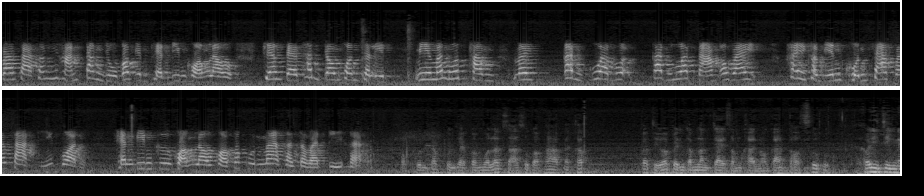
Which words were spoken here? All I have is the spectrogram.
ปราสาทพระวิหารตั้งอยู่ก็เป็นแผ่นดินของเรา เพียงแต่ท่านจอมพลสฤษดิ์มีมนุษยธรรมเลยกั้นกั้วกั้นลวดหน้ำเอาไว้ ให้ขมรขนซากปราสาทหนีก่อน แผ่นดินคือของเราขอบพระคุณมากค่ะ สวัสดีค่ะ ขอบคุณครับคุณยายประมวลรักษาสุขภาพนะครับ ก็ถือว่าเป็นกำลังใจสำคัญของการต่อสู้ เพราะจริงๆใน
